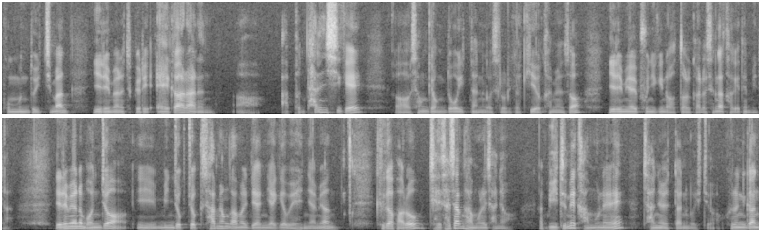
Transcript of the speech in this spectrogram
본문도 있지만 예레미야는 특별히 애가라는 어, 아픈 탄식의 어, 성경도 있다는 것을 우리가 기억하면서 예레미야의 분위기는 어떨까를 생각하게 됩니다. 예레미야는 먼저 이 민족적 사명감에 대한 이야기가 왜 했냐면 그가 바로 제사장 가문의 자녀, 그러니까 믿음의 가문의 자녀였다는 것이죠. 그러니까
